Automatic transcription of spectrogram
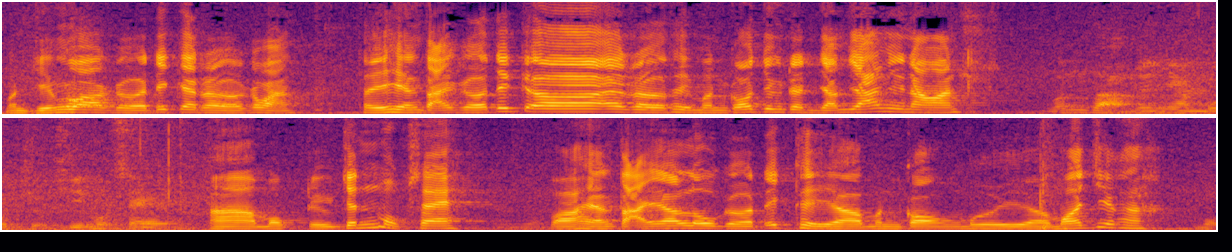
mình chuyển qua GTX R các bạn. Thì hiện tại GTX ờ, R thì mình có chương trình giảm giá như nào anh? Vẫn giảm cho anh em 1 triệu 9 một xe. À 1 triệu 9 một xe. Và hiện tại ờ, lô GTX thì ờ, mình còn 10 ờ, mấy chiếc ha 1,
